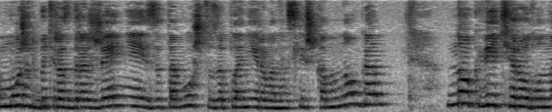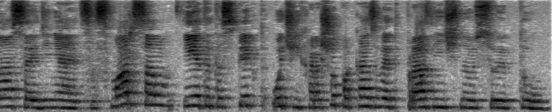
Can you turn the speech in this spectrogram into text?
Может быть раздражение из-за того, что запланировано слишком много, но к вечеру Луна соединяется с Марсом, и этот аспект очень хорошо показывает праздничную суету,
